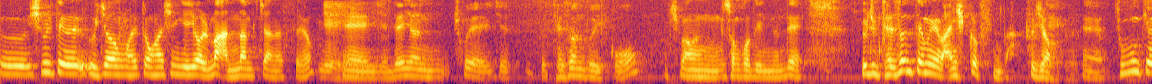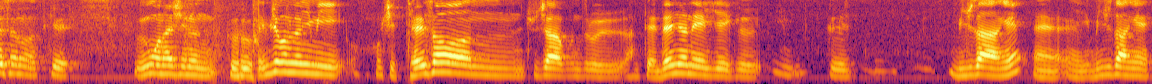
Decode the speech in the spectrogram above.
어, 11대 의정 활동 하시는 게 얼마 안 남지 않았어요? 예, 예. 이제 내년 초에 이제 그 대선도 있고 지방 선거도 있는데 요즘 대선 때문에 많이 시끄럽습니다. 그죠? 네, 그렇죠. 예, 두 분께서는 어떻게 응원하시는 그 임정환 의원님이 혹시 대선 주자분들한테 내년에 이제 그, 그 민주당의 예, 예, 민주당의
